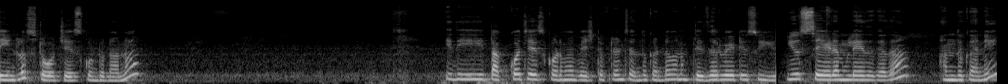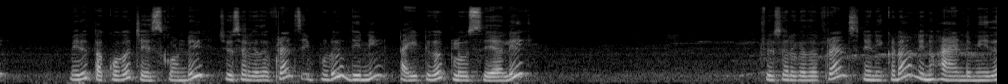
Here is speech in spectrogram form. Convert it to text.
దీంట్లో స్టోర్ చేసుకుంటున్నాను. ఇది తక్కువ చేసుకోవడమే బెస్ట్ ఫ్రెండ్స్. ఎందుకంటే మనం ప్రిజర్వేటివ్స్ యూస్ చేయడం లేదు కదా. అందుకని మీరు తక్కువగా చేసుకోండి. చూసారు కదా ఫ్రెండ్స్? ఇప్పుడు దీన్ని టైట్గా క్లోజ్ చేయాలి. చూసారు కదా ఫ్రెండ్స్? నేను ఇక్కడ నేను హ్యాండ్ మీద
